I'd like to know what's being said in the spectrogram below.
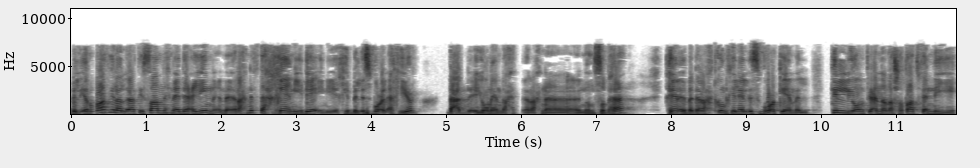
بالإضافة للاعتصام نحن داعيين رح نفتح خامة دائمة بالأسبوع الأخير. بعد يومين رح رح ننصبها. رح تكون خلال أسبوع كامل. كل يوم في عندنا نشاطات فنية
